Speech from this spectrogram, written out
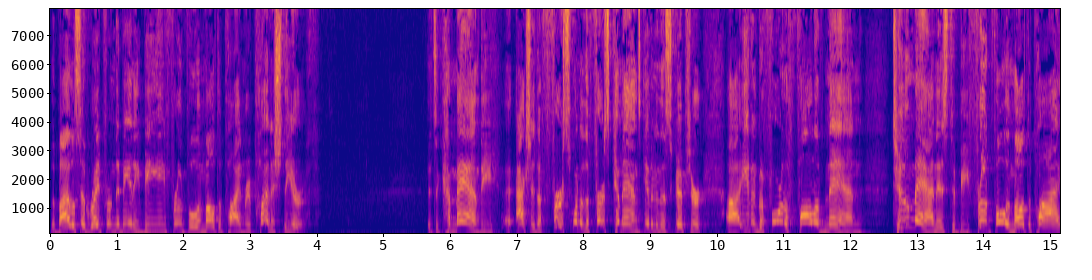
The Bible said right from the beginning be ye fruitful and multiply and replenish the earth. It's a command, the, actually, the first one of the first commands given in the scripture, uh, even before the fall of man, To man is to be fruitful and multiply.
